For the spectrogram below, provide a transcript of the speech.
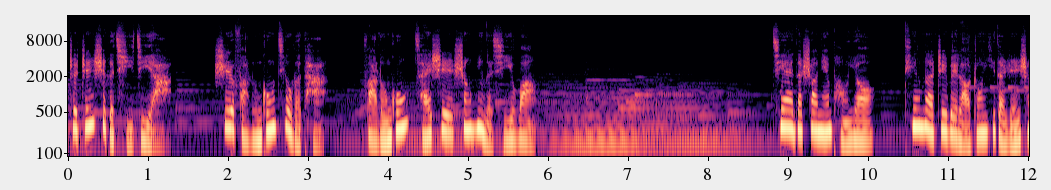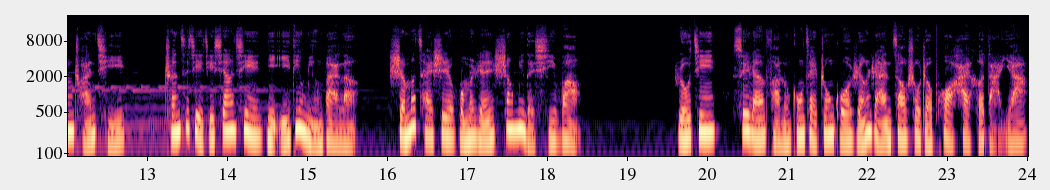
这真是个奇迹啊！是法轮功救了他，法轮功才是生命的希望。亲爱的少年朋友，听了这位老中医的人生传奇，纯子姐姐相信你一定明白了，什么才是我们人生命的希望。如今，虽然法轮功在中国仍然遭受着迫害和打压。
